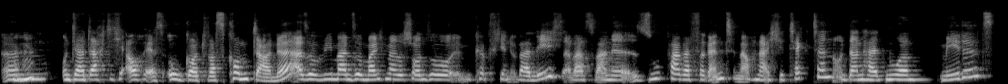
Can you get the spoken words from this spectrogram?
Ähm, mhm. Und da dachte ich auch erst, oh Gott, was kommt da? Ne? Also wie man so manchmal schon so im Köpfchen überlegt, aber es war eine super Referentin, auch eine Architektin und dann halt nur Mädels.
